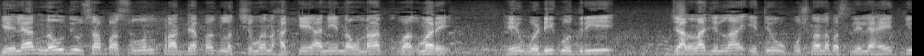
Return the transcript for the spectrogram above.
गेल्या नऊ दिवसापासून प्राध्यापक लक्ष्मण हाके आणि नवनाथ वाघमारे हे वडी गोद्री जालना जिल्हा येथे उपोषणाला बसलेले आहेत की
